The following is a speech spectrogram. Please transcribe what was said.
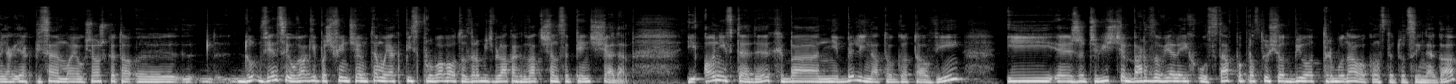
jak, jak pisałem moją książkę, to y, więcej uwagi poświęciłem temu, jak PiS próbował to zrobić w latach 2005-2007. I oni wtedy chyba nie byli na to gotowi i y, rzeczywiście bardzo wiele ich ustaw po prostu się odbiło od Trybunału Konstytucyjnego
